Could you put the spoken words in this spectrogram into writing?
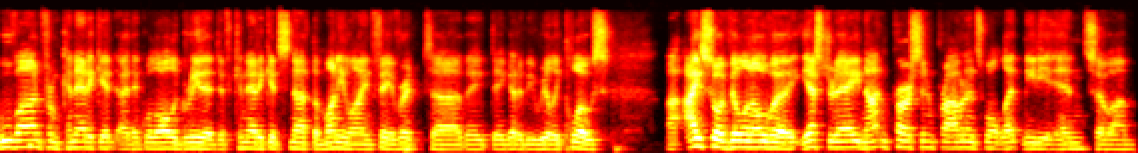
move on from Connecticut. I think we'll all agree that if Connecticut's not the money line favorite, uh, they they got to be really close. Uh, I saw Villanova yesterday, not in person. Providence won't let media in, so I'm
